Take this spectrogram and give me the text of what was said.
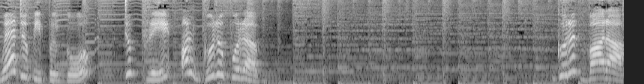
Where do people go to pray on Guru Purab? Gurudwara.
